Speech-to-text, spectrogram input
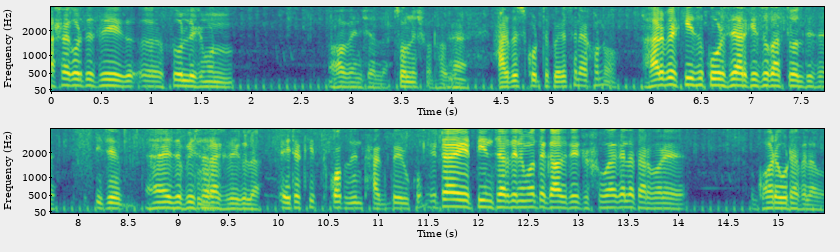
আশা করতেছি চল্লিশ মন হবে ইনশাল্লাহ। চল্লিশ মন হবে। হ্যাঁ। হারভেস্ট করতে পেরেছেন এখনও? হারবে কিছু করছে আর কিছু কাজ চলতেছে। এই যে হ্যাঁ এই যে বিষয় রাখছে এগুলা। এটা কি কতদিন থাকবে এরকম? এটা তিন চার দিনের মধ্যে গাছটা একটু শুকা গেলে তারপরে ঘরে উঠে ফেলাবো।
